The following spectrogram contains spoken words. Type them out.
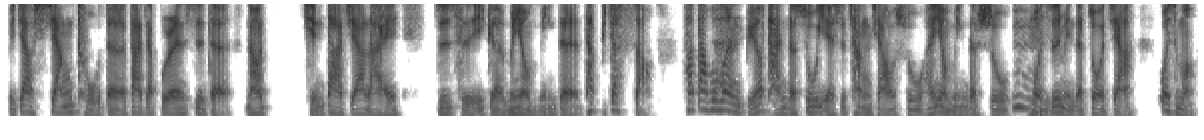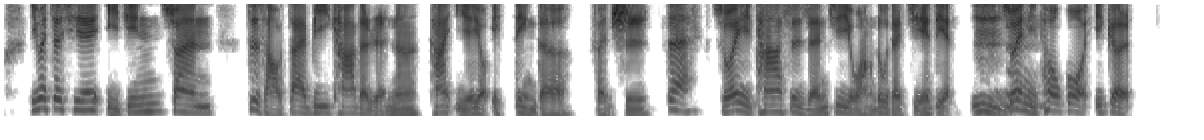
比较乡土的大家不认识的，然后请大家来支持一个没有名的人，他比较少。他大部分比如谈的书也是畅销书，很有名的书或知名的作家。为什么？因为这些已经算。至少在 B 咖的人呢，他也有一定的粉丝，对，所以他是人际网络的节点，嗯，所以你透过一个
